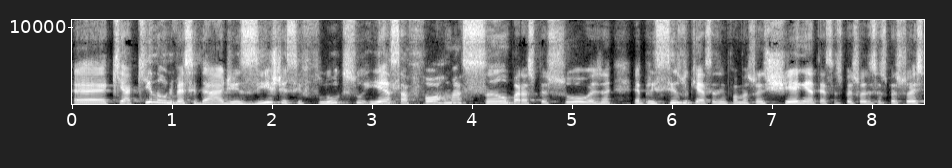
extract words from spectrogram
É, que aqui na universidade existe esse fluxo e essa formação para as pessoas, né? É preciso que essas informações cheguem até essas pessoas, essas pessoas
